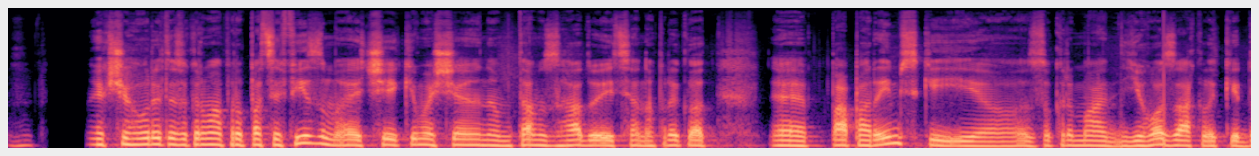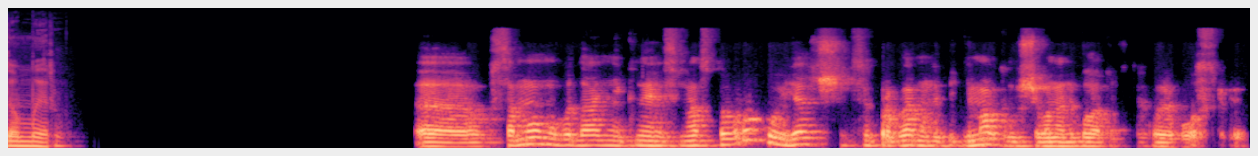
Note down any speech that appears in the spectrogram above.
Ну, Якщо говорити, зокрема, про пацифізм, е, чи якимось чином там згадується, наприклад, е, Папа Римський, і, е, зокрема, його заклики до миру. Е, В самому виданні книги 17-го року я ж цю проблему не піднімав, тому що вона не була тут такою гострою.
